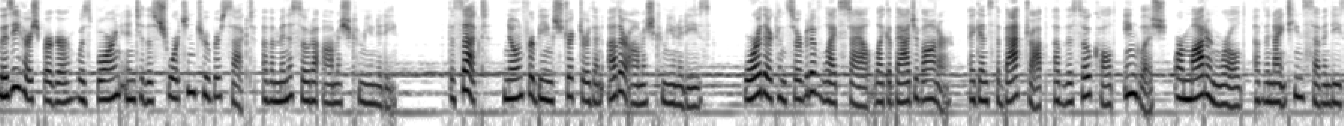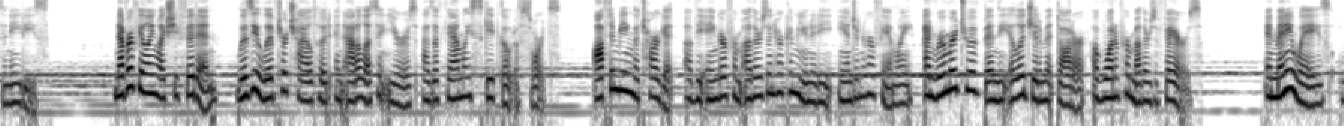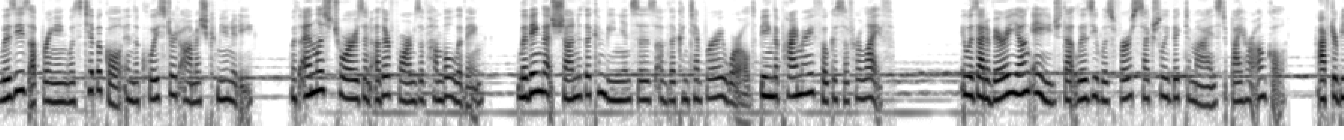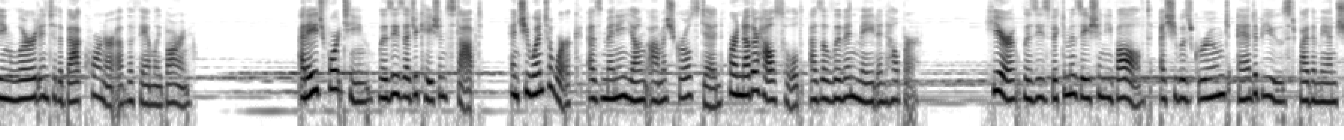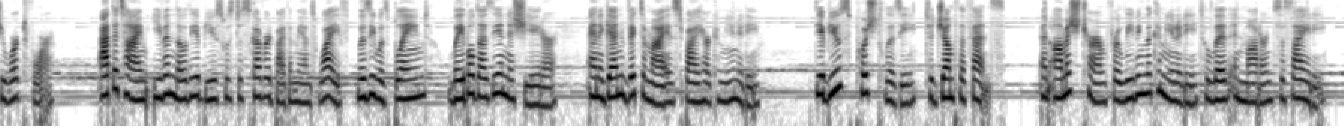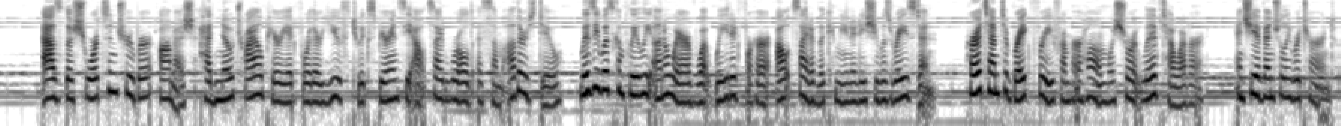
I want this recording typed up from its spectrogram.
Lizzie Hershberger was born into the Swartzentruber sect of a Minnesota Amish community. The sect, known for being stricter than other Amish communities, wore their conservative lifestyle like a badge of honor against the backdrop of the so called English or modern world of the 1970s and 80s. Never feeling like she fit in, Lizzie lived her childhood and adolescent years as a family scapegoat of sorts, often being the target of the anger from others in her community and in her family, and rumored to have been the illegitimate daughter of one of her mother's affairs. In many ways, Lizzie's upbringing was typical in the cloistered Amish community, with endless chores and other forms of humble living, living that shunned the conveniences of the contemporary world being the primary focus of her life. It was at a very young age that Lizzie was first sexually victimized by her uncle after being lured into the back corner of the family barn. At age 14, Lizzie's education stopped, and she went to work, as many young Amish girls did, for another household as a live in maid and helper. Here, Lizzie's victimization evolved as she was groomed and abused by the man she worked for. At the time, even though the abuse was discovered by the man's wife, Lizzie was blamed, labeled as the initiator, and again victimized by her community. The abuse pushed Lizzie to jump the fence, an Amish term for leaving the community to live in modern society. As the Swartzentruber Amish had no trial period for their youth to experience the outside world as some others do, Lizzie was completely unaware of what waited for her outside of the community she was raised in. Her attempt to break free from her home was short lived, however, and she eventually returned.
